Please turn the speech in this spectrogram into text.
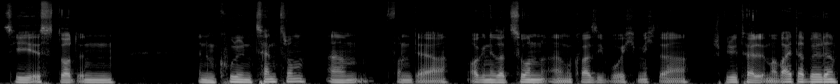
sie ist dort in, in einem coolen Zentrum ähm, von der Organisation ähm, quasi, wo ich mich da spirituell immer weiterbilde.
